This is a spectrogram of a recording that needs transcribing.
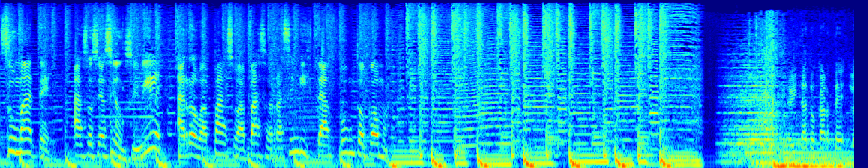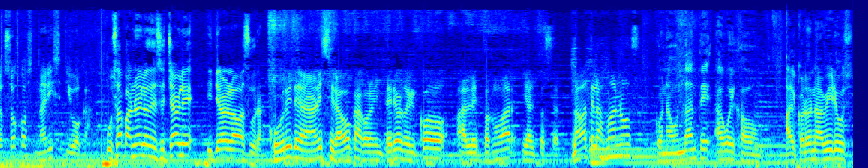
Sumate. Asociación Civil arroba paso a paso racinguista.com. Evita tocarte los ojos, nariz y boca. Usa panuelos desechables y tirarlo a la basura. Cubrite la nariz y la boca con el interior del codo al estornudar y al toser. Lavate las manos con abundante agua y jabón. Al coronavirus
